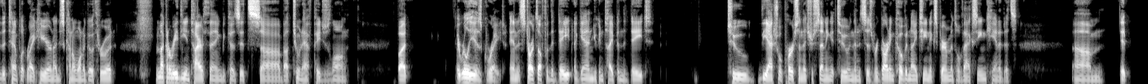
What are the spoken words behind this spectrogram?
the template right here, and I just kind of want to go through it. I'm not going to read the entire thing because it's uh, about two and a half pages long, but it really is great. And it starts off with a date. Again, you can type in the date to the actual person that you're sending it to, and then it says regarding COVID nineteen experimental vaccine candidates. Um, it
